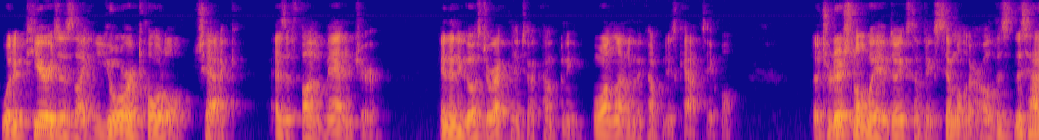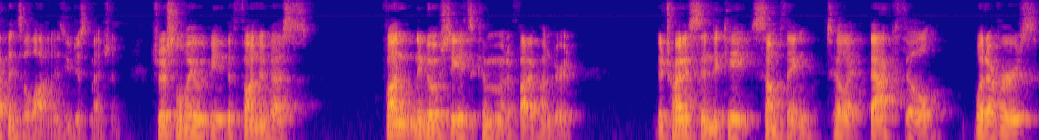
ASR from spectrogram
what appears as like your total check as a fund manager and then it goes directly into a company one line on the company's cap table the traditional way of doing something similar oh this this happens a lot as you just mentioned traditional way would be the fund invests fund negotiates a commitment of 500 they're trying to syndicate something to like backfill whatever's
